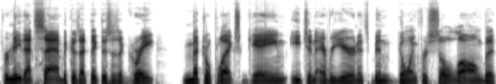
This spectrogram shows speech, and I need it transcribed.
for me, that's sad because I think this is a great Metroplex game each and every year, and it's been going for so long. But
